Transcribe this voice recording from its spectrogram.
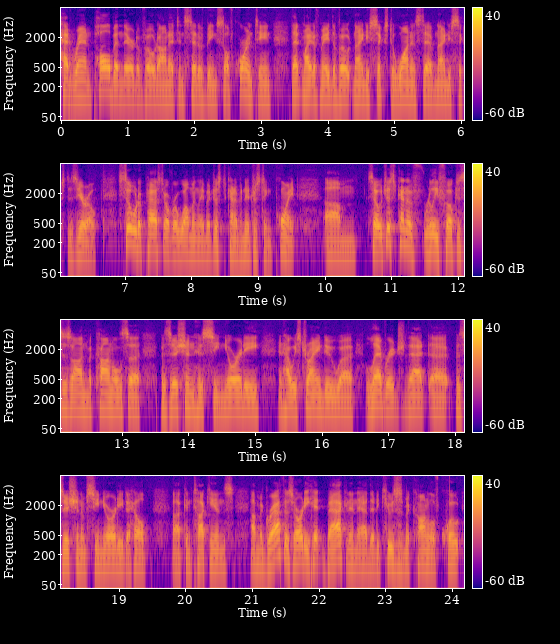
had Rand Paul been there to vote on it instead of being self quarantined, that might have made the vote 96 to 1 instead of 96 to 0. Still would have passed overwhelmingly, but just kind of an interesting point. Um, so it just kind of really focuses on McConnell's uh, position, his seniority, and how he's trying to uh, leverage that uh, position of seniority to help uh, Kentuckians. Uh, McGrath has already hit back in an ad that accuses McConnell of, quote,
